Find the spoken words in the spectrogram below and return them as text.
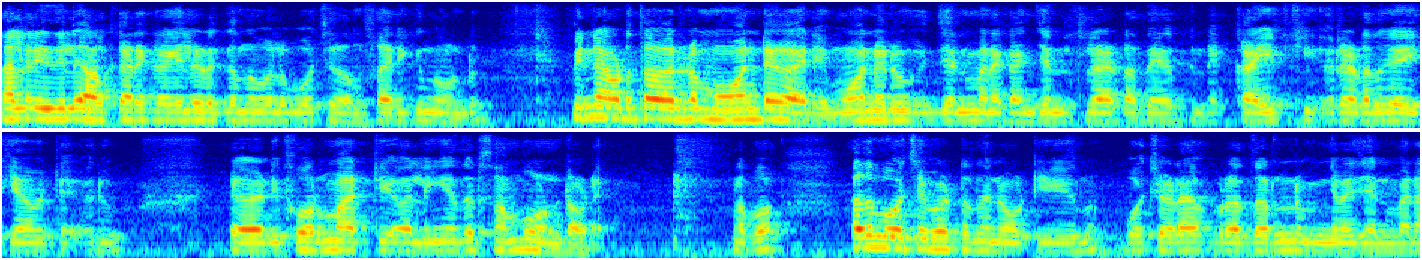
നല്ല രീതിയിൽ ആൾക്കാരെ കയ്യിലെടുക്കുന്ന പോലെ പോച്ച് സംസാരിക്കുന്നുണ്ട്. പിന്നെ അവിടുത്തെ അവരുടെ മോന്റെ കാര്യം. മോനൊരു ജന്മന കഞ്ചനത്തിലായിട്ട് അദ്ദേഹത്തിന്റെ കൈക്ക് ഒരു ഇടത് കൈക്കാൻ പറ്റിയ ഒരു ഡിഫോർമാറ്റിയോ അല്ലെങ്കിൽ അതൊരു സംഭവം ഉണ്ട് അവിടെ. അപ്പോൾ അത് ബോച്ച പെട്ടെന്ന് നോട്ട് ചെയ്യുന്നു. ബോച്ചയുടെ ബ്രദറിനും ഇങ്ങനെ ജന്മന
